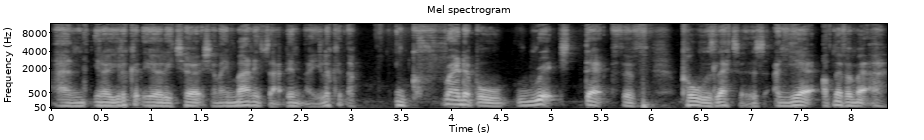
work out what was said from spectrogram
And you know, you look at the early church, and they managed that, didn't they? You look at the incredible, rich depth of Paul's letters, and yet I've never met a,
